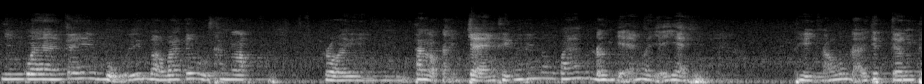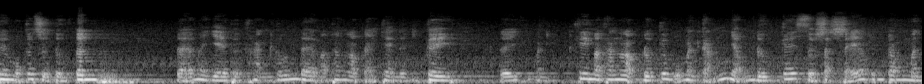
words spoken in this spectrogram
Nhưng qua cái buổi mà qua cái buổi thanh lọc, rồi thanh lọc đại tràng thì nó thấy nó quá đơn giản và dễ dàng. Thì nó cũng đã giúp cho em thêm một cái sự tự tin để mà về thực hành cái vấn đề mà thanh lọc đại tràng định kỳ. Để mình, khi mà thanh lọc được cái buổi mình cảm nhận được cái sự sạch sẽ ở bên trong mình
